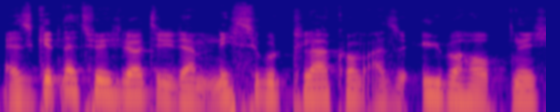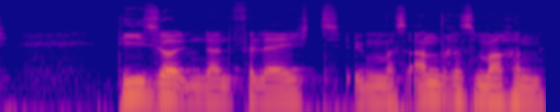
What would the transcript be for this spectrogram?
Es gibt natürlich Leute, die damit nicht so gut klarkommen, also überhaupt nicht. Die sollten dann vielleicht irgendwas anderes machen.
